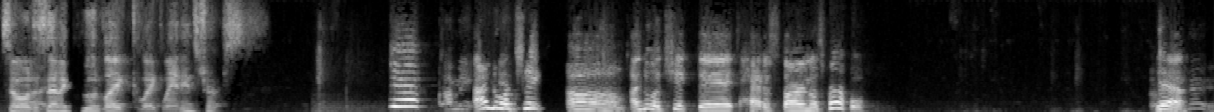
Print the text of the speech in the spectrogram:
So does that include like like landing strips? Yeah, I mean, I knew a chick. Um, I knew a chick that had a star and it was purple. Yeah. Okay.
